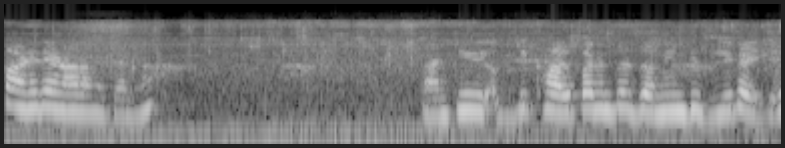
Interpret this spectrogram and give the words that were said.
पाणी देणार आहे त्यांना. आणखी अगदी खालपर्यंत जमीन भिजली पाहिजे.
